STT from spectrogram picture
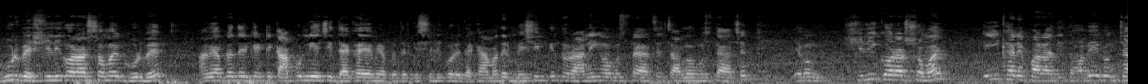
ঘুরবে, শিলি করার সময় ঘুরবে। আমি আপনাদেরকে একটি কাপড় নিয়েছি, দেখাই, আমি আপনাদেরকে শিলি করে দেখাই। আমাদের মেশিন কিন্তু রানিং অবস্থায় আছে, চালু অবস্থায় আছে। এবং শিলি করার সময় এইখানে পাড়া দিতে হবে এবং জাস্ট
